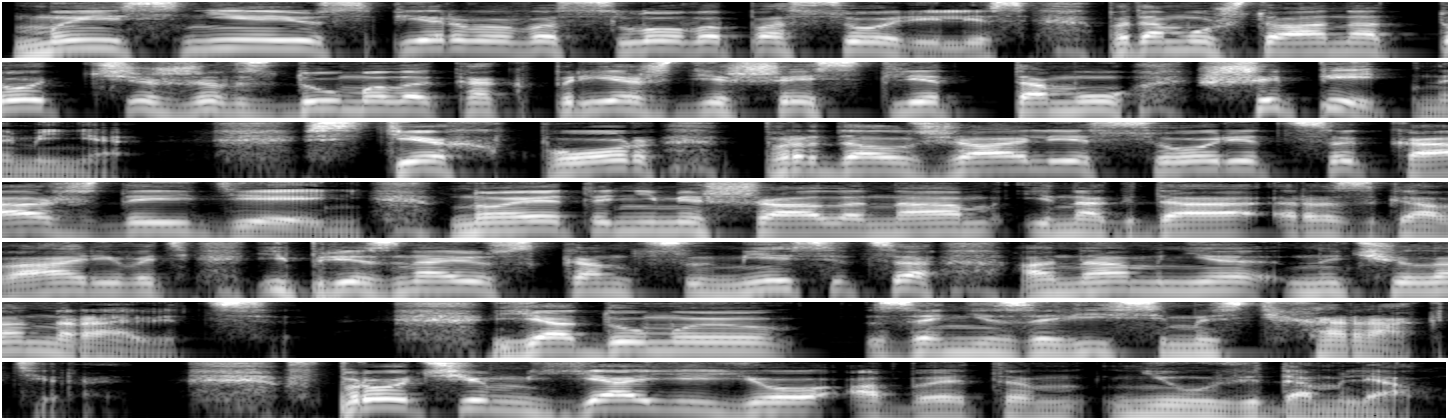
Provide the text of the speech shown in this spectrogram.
Мы с нею с первого слова поссорились, потому что она тотчас же вздумала, как прежде шесть лет тому, шипеть на меня. С тех пор продолжали ссориться каждый день, но это не мешало нам иногда разговаривать, и, признаюсь, к концу месяца она мне начала нравиться. Я думаю, за независимость характера. Впрочем, я ее об этом не уведомлял.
